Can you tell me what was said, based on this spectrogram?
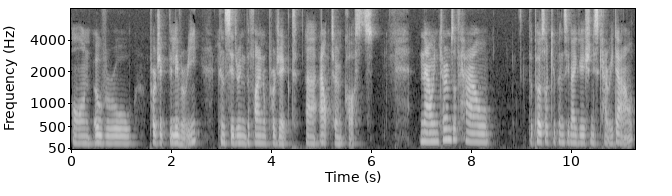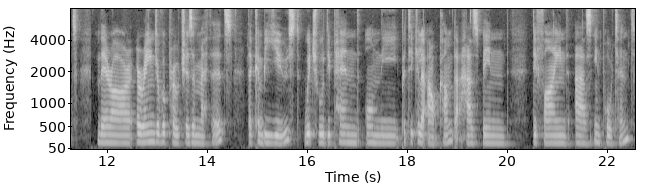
on overall project delivery, considering the final project uh, outturn costs. Now, in terms of how the post occupancy evaluation is carried out, there are a range of approaches and methods that can be used, which will depend on the particular outcome that has been defined as important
